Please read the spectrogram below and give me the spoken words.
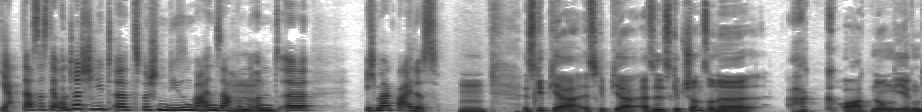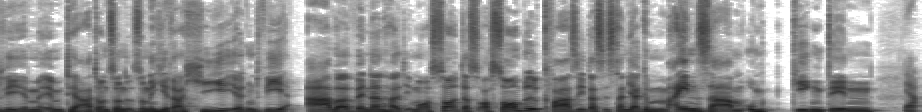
ja, das ist der Unterschied äh, zwischen diesen beiden Sachen mhm. und äh, ich mag beides. Mhm. Es gibt ja, es gibt ja, also es gibt schon so eine Hackordnung irgendwie im, im Theater und so, so eine Hierarchie irgendwie. Aber wenn dann halt im Ensemble, das Ensemble quasi, das ist dann ja gemeinsam, um gegen den ja.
